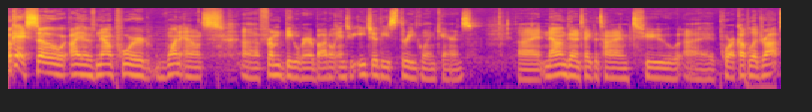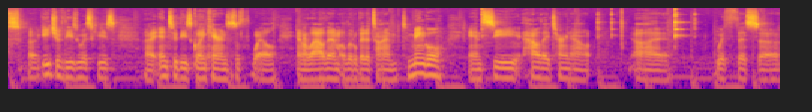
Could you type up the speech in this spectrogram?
Okay, so I have now poured one ounce uh, from the Beagle Rare bottle into each of these three Glencairns. Uh, now I'm gonna take the time to uh, pour a couple of drops of each of these whiskeys uh, into these Glencairns as well and allow them a little bit of time to mingle and see how they turn out uh, with this uh,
